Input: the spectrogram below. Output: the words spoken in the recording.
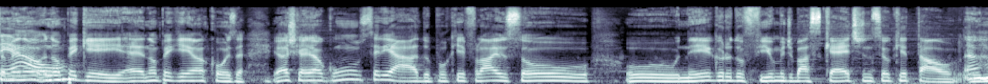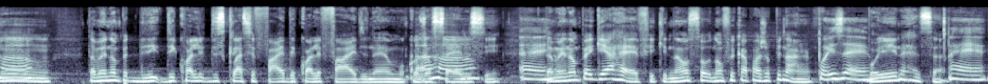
também cereal. não, não peguei, é, não peguei uma coisa. Eu acho que é algum seriado, porque falou, ah, eu sou o, o negro do filme de basquete, não sei o que tal. Eu não- também não peguei Disclassified, Dequalified, né? Uma coisa séria, assim. É. Também não peguei a ref, que não, sou, não fui capaz de opinar. Pois é. Boiei nessa. É.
